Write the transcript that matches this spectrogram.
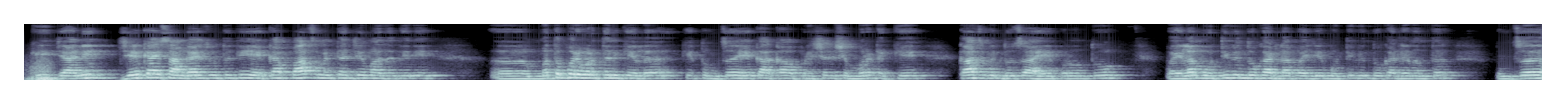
की ज्याने जे काय सांगायचं होतं ते एका पाच मिनिटात जे माझं त्यांनी मतपरिवर्तन केलं की तुमचं हे काका ऑपरेशन शंभर टक्के काच बिंदूचं आहे. परंतु पहिला मोतीबिंदू काढला पाहिजे. मोतीबिंदू काढल्यानंतर तुमचं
